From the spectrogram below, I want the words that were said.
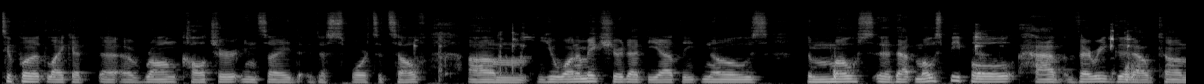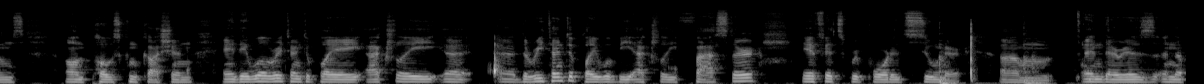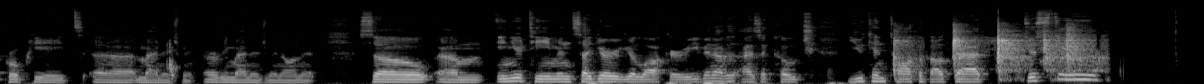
to put like a, a, wrong culture inside the sports itself. Um, you want to make sure that the athlete knows the most uh, that most people have very good outcomes on post concussion, and they will return to play. Actually, uh, uh, the return to play will be actually faster if it's reported sooner um, and there is an appropriate uh, management, early management on it. So um, in your team, inside your your locker, even as a coach, you can talk about that just to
